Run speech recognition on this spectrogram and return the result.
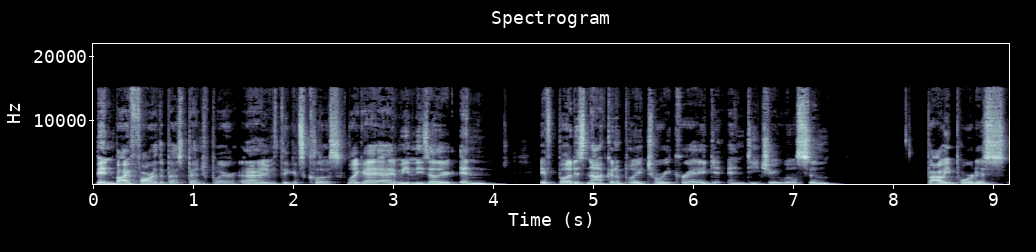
been by far the best bench player, I don't even think it's close. Like, I, I mean, these other and if Bud is not going to play Torrey Craig and DJ Wilson, Bobby Portis,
